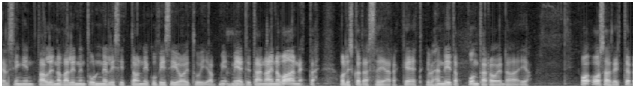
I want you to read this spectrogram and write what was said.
Helsingin Tallinnan välinen tunneli sitten on niin kuin visioitu ja mietitään aina vaan, että olisiko tässä järkeä, että kyllähän niitä puntaroidaan ja osa sitten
